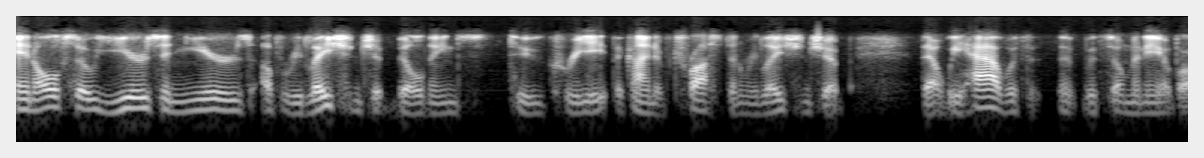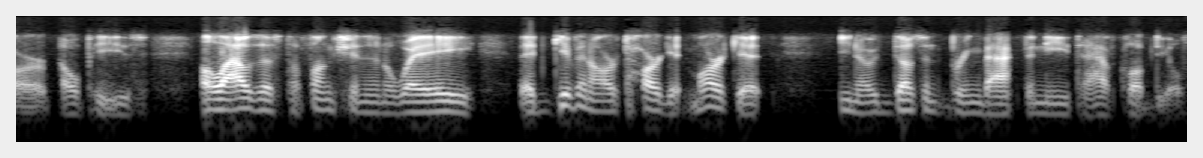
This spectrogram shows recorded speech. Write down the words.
and also years and years of relationship buildings to create the kind of trust and relationship that we have with with so many of our LPs allows us to function in a way that given our target market you know, doesn't bring back the need to have club deals.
